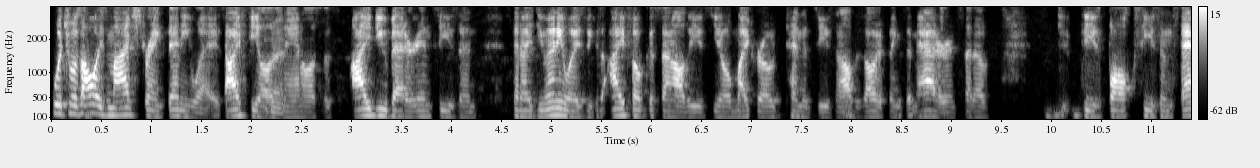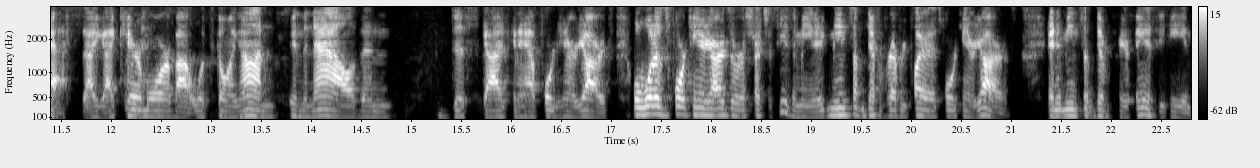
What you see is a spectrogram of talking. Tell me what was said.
which was always my strength anyways i feel right. as an analyst as i do better in season than i do anyways because i focus on all these you know micro tendencies and all these other things that matter instead of these bulk season stats. I, I care more about what's going on in the now than this guy's going to have 1,400 yards. Well, what does 1,400 yards over a stretch of season mean? It means something different for every player that's 1,400 yards, and it means something different for your fantasy team.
